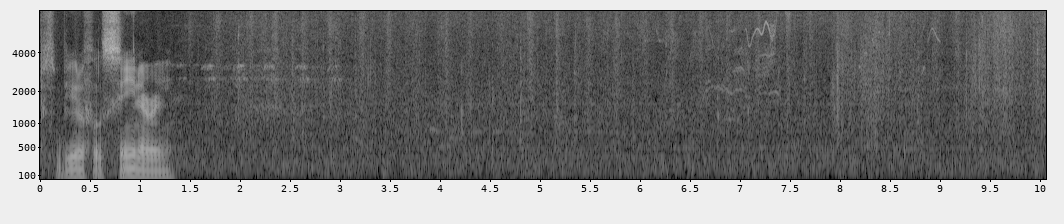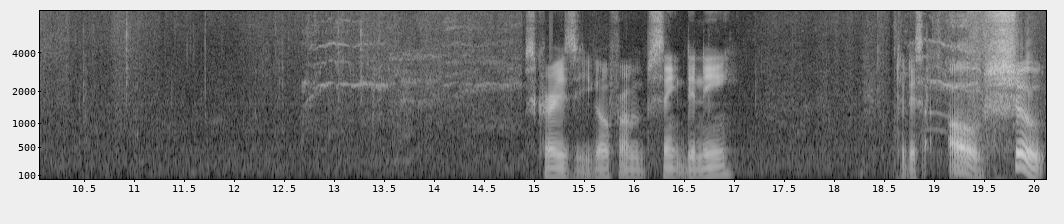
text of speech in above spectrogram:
It's beautiful scenery. Crazy. You go from Saint Denis to this. Oh shoot!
